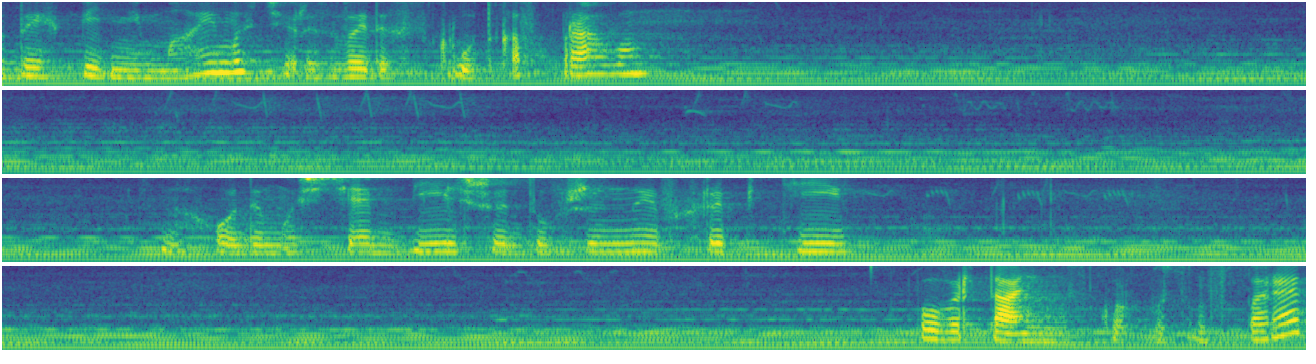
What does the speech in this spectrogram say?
Вдих піднімаємось через видих скрутка вправо. Знаходимо ще більше довжини в хребті. Повертаємось корпусом вперед.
